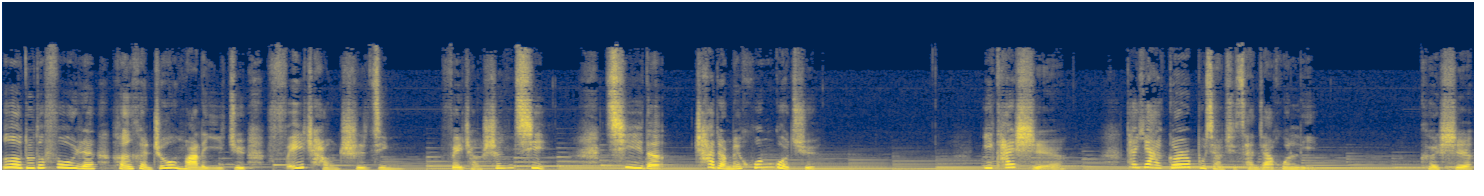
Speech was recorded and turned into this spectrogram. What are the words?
恶毒的妇人狠狠咒骂了一句，非常吃惊，非常生气，气得差点没昏过去。一开始，他压根儿不想去参加婚礼，可是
